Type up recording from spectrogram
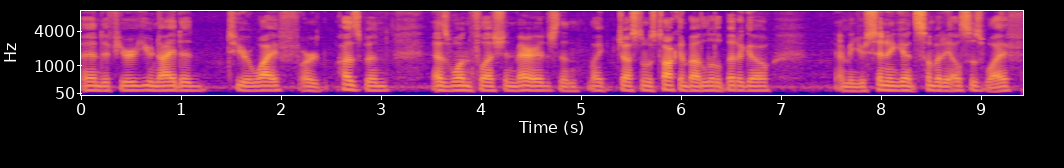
and if you're united to your wife or husband as one flesh in marriage, then like Justin was talking about a little bit ago, I mean, you're sinning against somebody else's wife.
